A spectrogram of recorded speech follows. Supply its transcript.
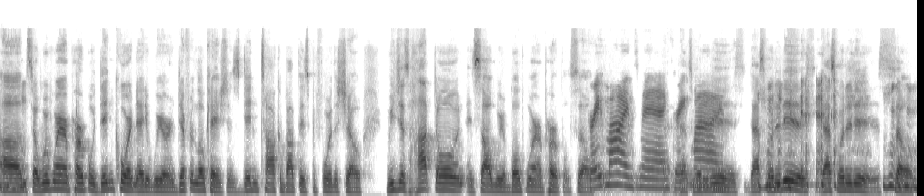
um, so we're wearing purple, didn't coordinate it. We are in different locations, didn't talk about this before the show. We just hopped on and saw we were both wearing purple. So great minds, man. Great that's minds. What it is. That's what it is. that's what it is. So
